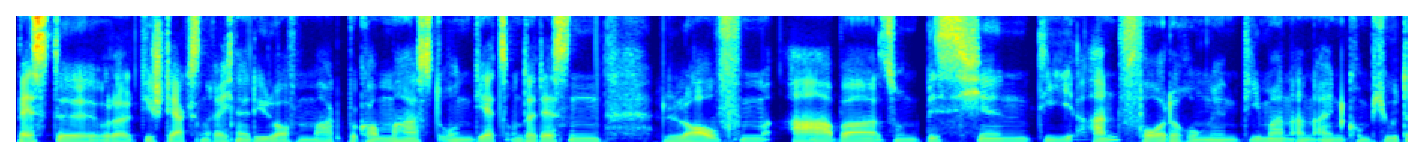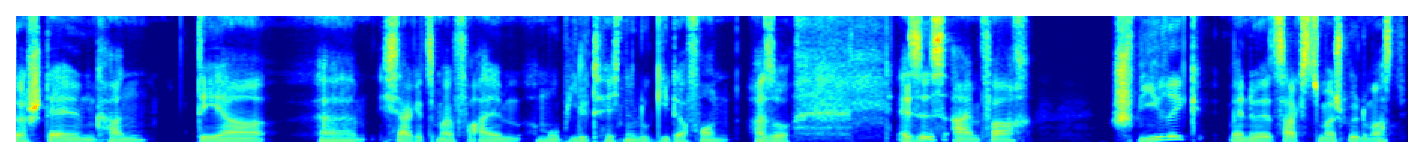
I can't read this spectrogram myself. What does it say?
beste oder die stärksten Rechner, die du auf dem Markt bekommen hast. Und jetzt unterdessen laufen aber so ein bisschen die Anforderungen, die man an einen Computer stellen kann, der äh, ich sage jetzt mal vor allem Mobiltechnologie davon. Also es ist einfach schwierig, wenn du jetzt sagst zum Beispiel, du machst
